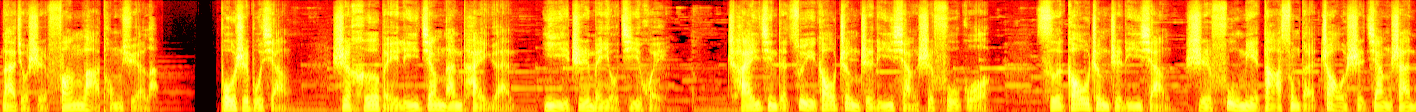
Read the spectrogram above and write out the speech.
那就是方腊同学了。不是不想，是河北离江南太远，一直没有机会。柴进的最高政治理想是复国，此高政治理想是覆灭大宋的赵氏江山，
